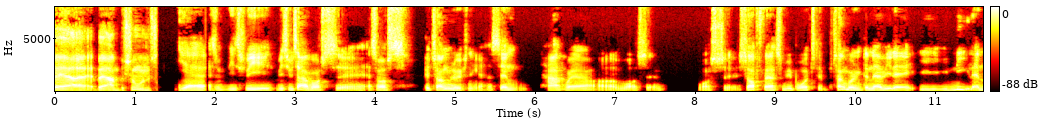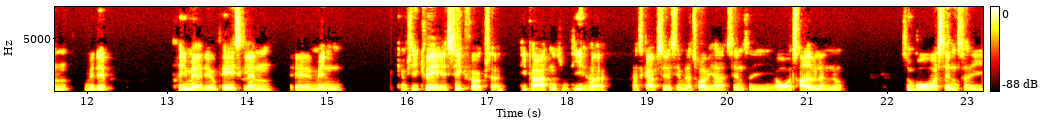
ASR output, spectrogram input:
Hvad er, hvad er ambitionen? Ja, altså hvis vi, hvis vi tager vores, øh, altså vores betonløsninger, altså send hardware og vores øh, vores øh, software, som vi bruger til betonmåling, den er vi i dag i ni lande med det. Primært europæiske lande, øh, men kan man sige, kvæg Sigfox og de partnere, som de har, har skabt til os, jamen der tror jeg, vi har sensor i over 30 lande nu, som bruger vores sensor i,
